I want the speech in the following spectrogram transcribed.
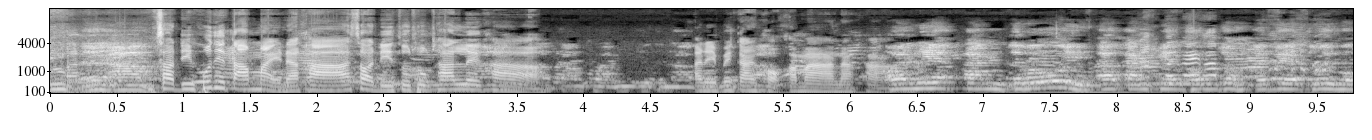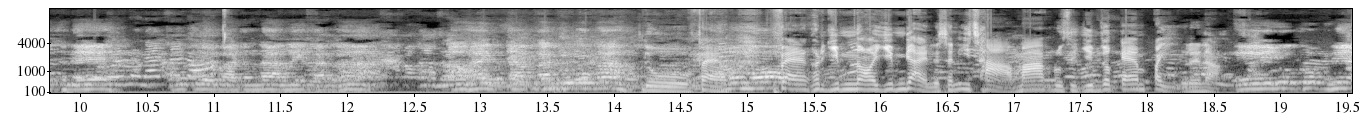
อืมเออเอาสวัสดีผู้ติดตามใหม่นะคะ สวัสดีทุกทุกๆท่านเลยค่ะ อันนี้เป็นการขอขมานะคะเอาเนี่ยกันตรุยเอากันเปลี่ยนผมจบไปเบตรุยโมคเนนี่ตรุยมาทางด้านเลขกันห้า เอาให้จับกันทุกองค์นะดูแฟนแฟนเขายิ้มน้อยยิ้มใหญ่เลยฉันอิจฉามากดูสิยิ้มจนแก้มปีเลยน่ะ เอยุครบเนี่ย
